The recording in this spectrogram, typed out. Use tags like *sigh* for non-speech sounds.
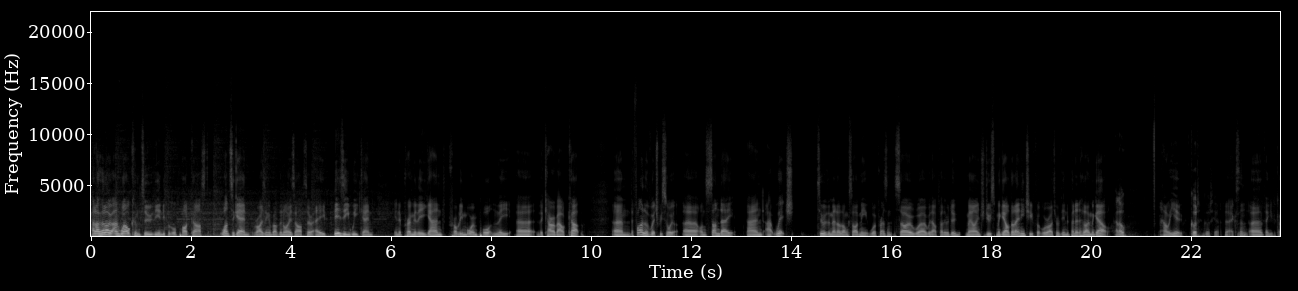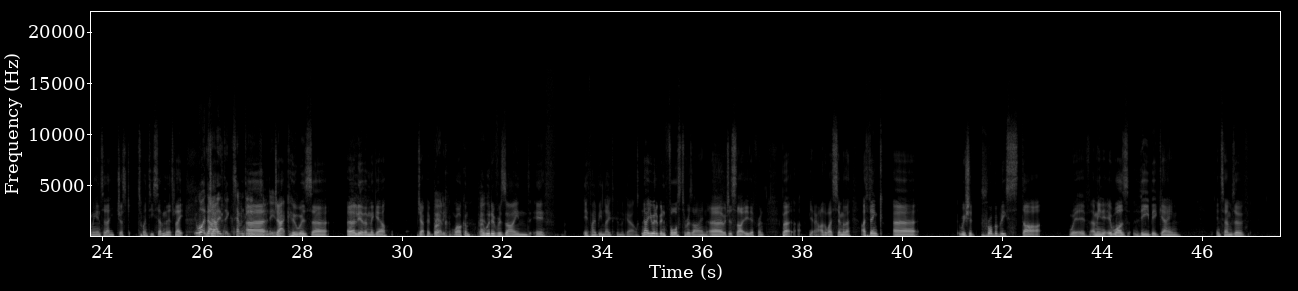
Hello, hello, and welcome to the Indie Football Podcast. Once again, rising above the noise after a busy weekend in the Premier League and probably more importantly, uh, the Carabao Cup, um, the final of which we saw uh, on Sunday, and at which two of the men alongside me were present. So, uh, without further ado, may I introduce Miguel Delaney, Chief Football Writer of The Independent. Hello, Miguel. Hello. How are you? Good, good, yeah. Excellent. Uh, thank you for coming in today. Just 27 minutes late. What? No, Jack, like 17, Uh, 17. Jack, who was uh, earlier than Miguel, Jack Pitt-Brooke, Barely. welcome. I would have resigned if if I'd been later than Miguel. No, you would have been forced to resign, uh, which is slightly different, but you know, otherwise similar. I think uh, we should probably start with. I mean, it was the big game in terms of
